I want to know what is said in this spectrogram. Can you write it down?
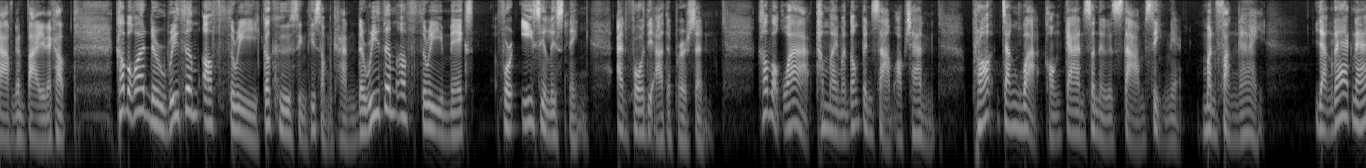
ตามกันไปนะครับ เขาบอกว่า the rhythm of three ก็คือสิ่งที่สำคัญ the rhythm of three makes for easy listening and for the other person เขาบอกว่าทำไมมันต้องเป็น 3 option เพราะจังหวะของการเสนอ 3 สิ่งเนี่ยมันฟังง่าย อย่างแรกนะ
